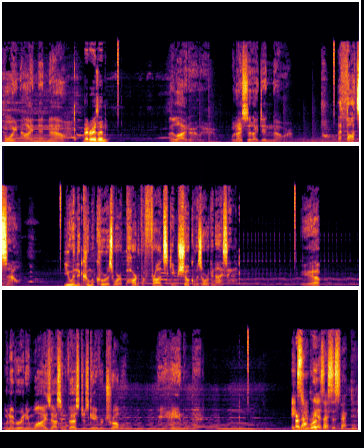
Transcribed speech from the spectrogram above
point hiding it now. There isn't. I lied earlier when I said I didn't know her. I thought so. You and the Kumakuras were a part of the fraud scheme Shoko was organizing. Yep. Whenever any wise-ass investors gave her trouble, we handled it. exactly would. as I suspected.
